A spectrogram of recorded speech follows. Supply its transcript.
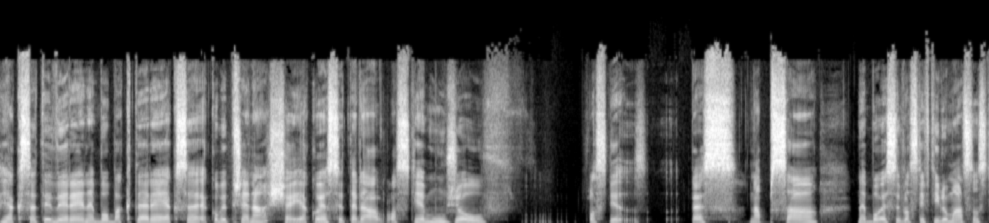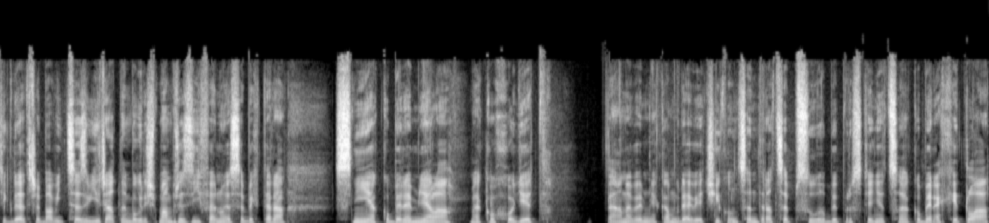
jak se ty viry nebo bakterie, jak se jakoby přenášejí, jako jestli teda vlastně můžou vlastně pes na psa, nebo jestli vlastně v té domácnosti, kde je třeba více zvířat, nebo když mám březífenu, jestli bych teda s ní jakoby neměla jako chodit já nevím, někam, kde je větší koncentrace psů, aby prostě něco jakoby nechytla,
